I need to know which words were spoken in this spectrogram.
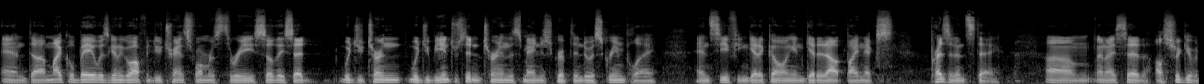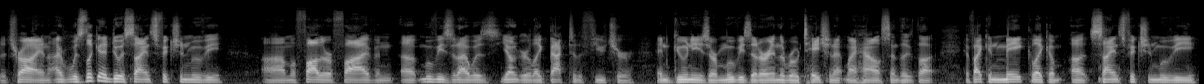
and uh, Michael Bay was going to go off and do Transformers three. So they said, "Would you turn? Would you be interested in turning this manuscript into a screenplay and see if you can get it going and get it out by next President's Day?" Um, and I said, "I'll sure give it a try." And I was looking to do a science fiction movie. I'm a father of five, and uh, movies that I was younger, like Back to the Future and Goonies, are movies that are in the rotation at my house. And I thought, if I can make like a, a science fiction movie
